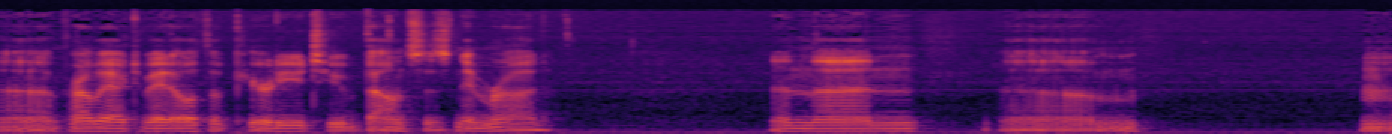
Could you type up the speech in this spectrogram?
uh, probably activate Oath of Purity to bounce his Nimrod, and then um, hmm.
